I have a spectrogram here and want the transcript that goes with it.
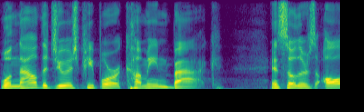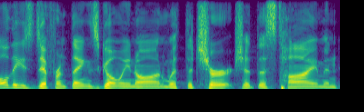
Well, now the Jewish people are coming back. And so there's all these different things going on with the church at this time, and,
